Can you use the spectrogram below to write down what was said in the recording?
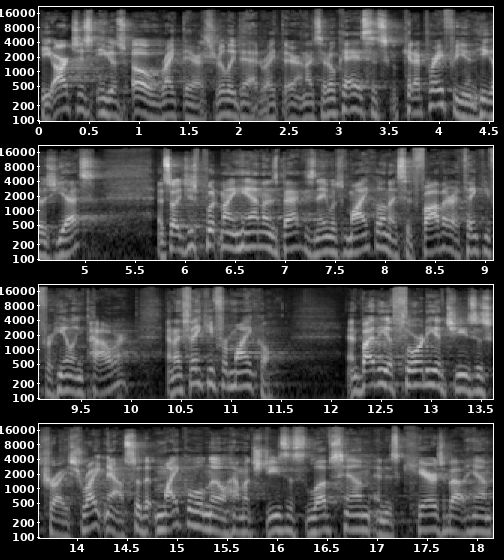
he arches. He goes, oh, right there. It's really bad right there. And I said, okay. I said, can I pray for you? And he goes, yes. And so I just put my hand on his back. His name was Michael. And I said, Father, I thank you for healing power. And I thank you for Michael. And by the authority of Jesus Christ, right now, so that Michael will know how much Jesus loves him and is cares about him,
